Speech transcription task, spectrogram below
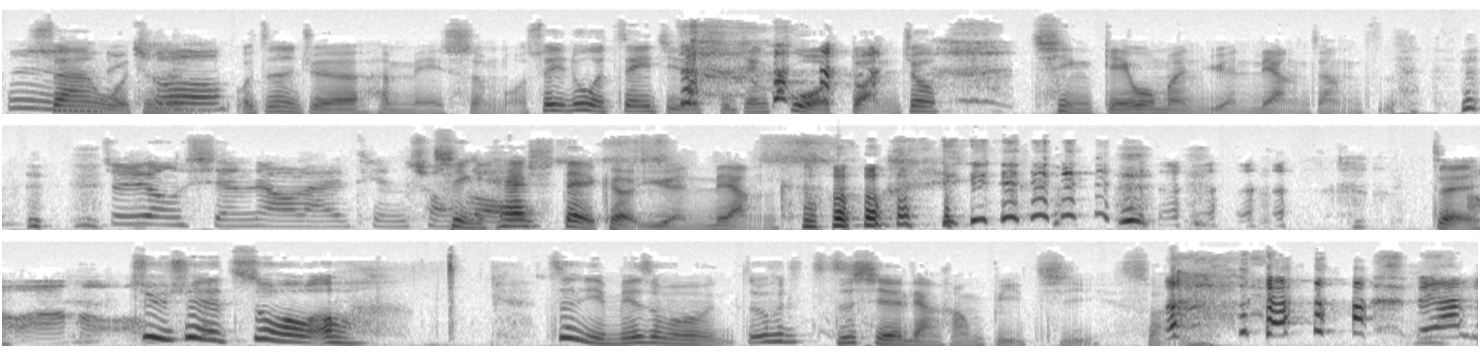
虽然我真的，我真的觉得很没什么，所以如果这一集的时间过短，就请给我们原谅，这样子。就用闲聊来填充。请 hashtag 原谅。对。好啊，好。巨蟹座哦，这也没什么，就只写了两行笔记，算了。等下跟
